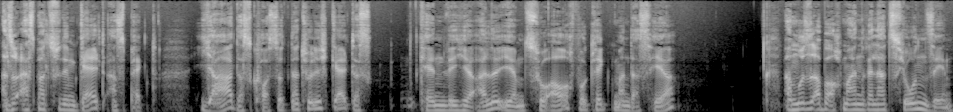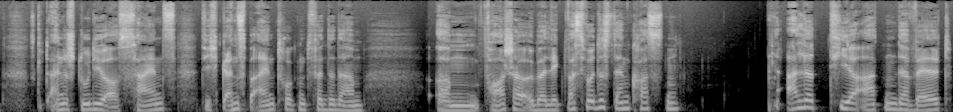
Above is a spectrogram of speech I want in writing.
Also erstmal zu dem Geldaspekt. Ja, das kostet natürlich Geld. Das kennen wir hier alle, ihr im Zoo auch. Wo kriegt man das her? Man muss es aber auch mal in Relation sehen. Es gibt eine Studie aus Science, die ich ganz beeindruckend finde. Da haben ähm, Forscher überlegt, was würde es denn kosten, alle Tierarten der Welt,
